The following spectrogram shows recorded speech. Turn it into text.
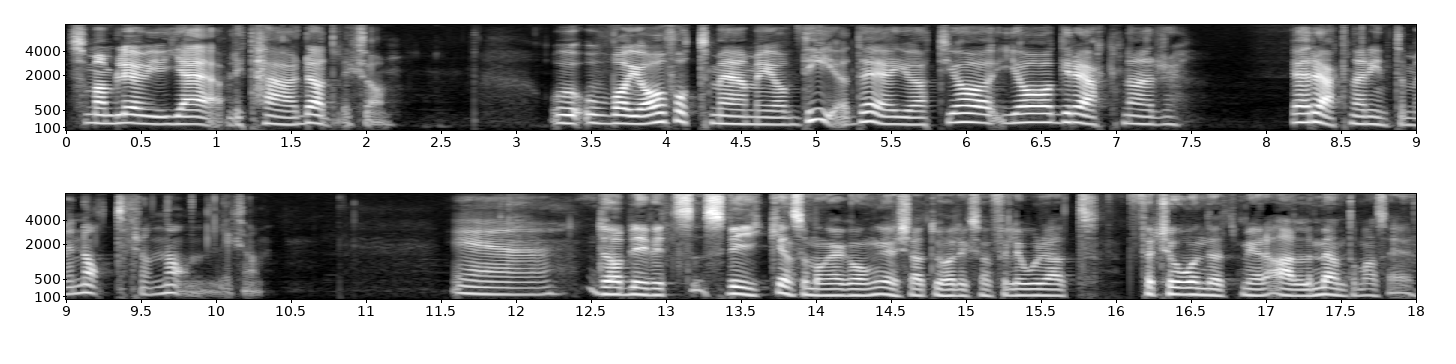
så man blev ju jävligt härdad liksom. Och, och, vad jag har fått med mig av det, det är ju att jag, jag räknar, jag räknar inte med något från någon liksom. Eh. Du har blivit sviken så många gånger så att du har liksom förlorat förtroendet mer allmänt om man säger.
